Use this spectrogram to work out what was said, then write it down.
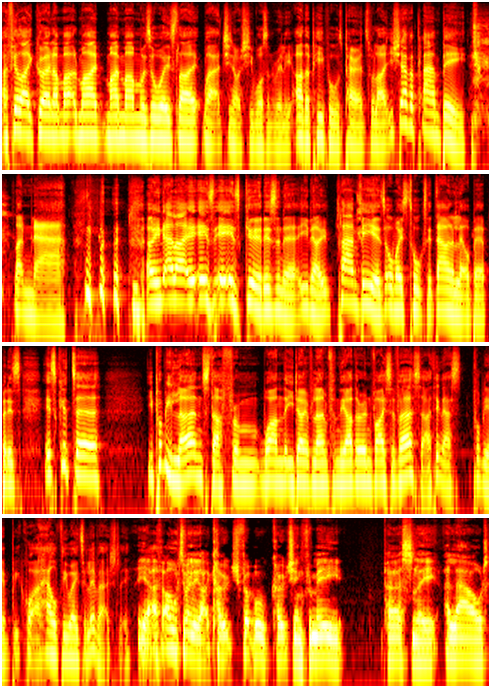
I feel like growing up, my my my mum was always like, well, actually, you know, she wasn't really. Other people's parents were like, you should have a plan B. like, nah. I mean, and like, it is it is good, isn't it? You know, plan B is almost talks it down a little bit, but it's it's good to. You probably learn stuff from one that you don't learn from the other, and vice versa. I think that's probably a, quite a healthy way to live, actually. yeah, ultimately like coach football coaching for me personally allowed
